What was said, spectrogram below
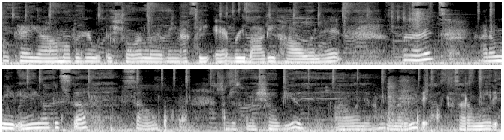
okay y'all i'm over here with the shore living. I see everybody hauling it. But i don't need any of the stuff so i'm just to show you all and then i'm to leave it because i don't need it.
